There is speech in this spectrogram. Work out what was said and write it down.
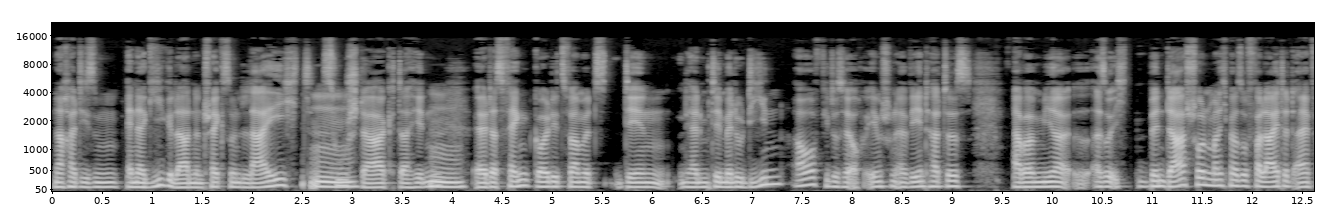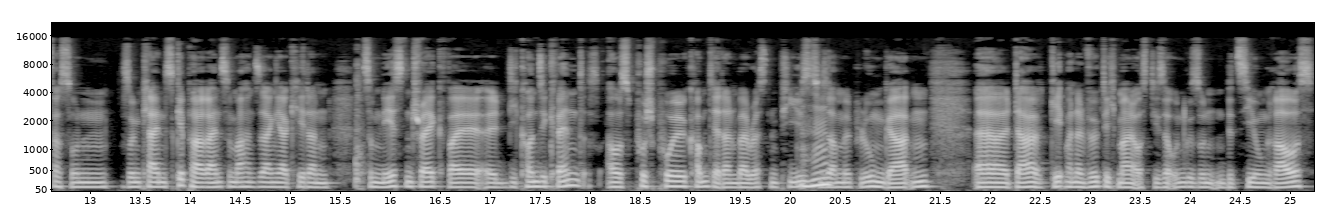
nach halt diesem energiegeladenen Track so leicht mm. zu stark dahin. Mm. Äh, das fängt Goldie zwar mit den, ja, mit den Melodien auf, wie du es ja auch eben schon erwähnt hattest, aber mir, also ich bin da schon manchmal so verleitet, einfach so einen, so einen kleinen Skipper reinzumachen und zu sagen, ja, okay, dann zum nächsten Track, weil äh, die Konsequenz aus Push-Pull kommt ja dann bei Rest in Peace mhm. zusammen mit Blumengarten. Äh, da geht man dann wirklich mal aus dieser ungesunden Beziehung raus.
